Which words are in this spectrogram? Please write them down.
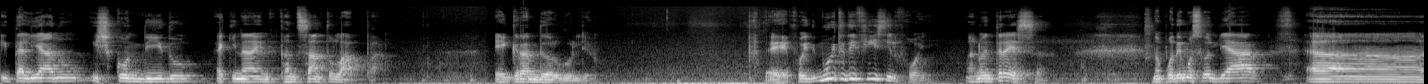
italiano escondido aqui na Infante Santo Lapa. É grande orgulho. É, foi muito difícil, foi, mas não interessa. Não podemos olhar, uh,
